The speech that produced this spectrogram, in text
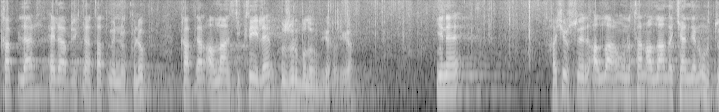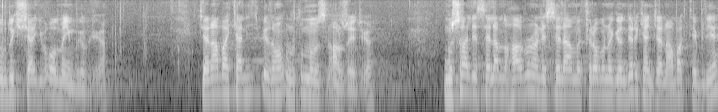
kalpler ela bizikne tatminül kulub kalpler Allah'ın zikriyle huzur bulur buyuruluyor. Yine Haşr Suresi Allah'ı unutan Allah'ın da kendini unutturduğu kişiler gibi olmayın buyuruluyor. Cenab-ı Hak kendi hiçbir zaman unutulmamasını arzu ediyor. Musa aleyhisselamla Harun aleyhisselamı Firavun'a gönderirken Cenab-ı Hak tebliğe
